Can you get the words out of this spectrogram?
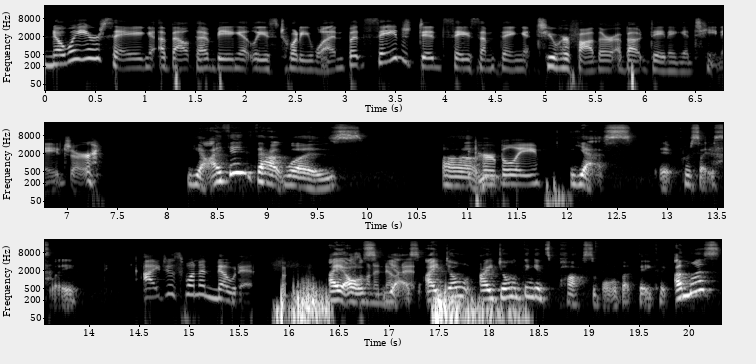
know what you're saying about them being at least 21, but Sage did say something to her father about dating a teenager. Yeah, I think that was um, Hyperbole. Yes, it precisely. I just want to note it. I Just also yes, I don't I don't think it's possible that they could unless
